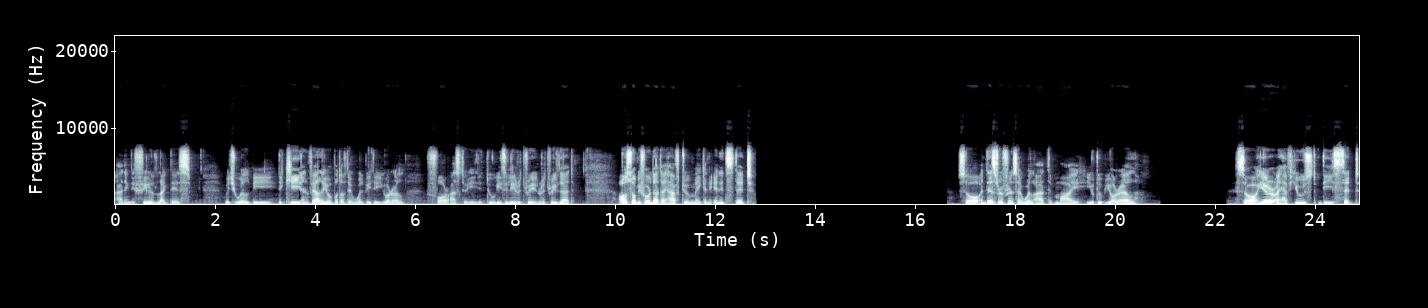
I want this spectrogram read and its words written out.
adding the field like this which will be the key and value both of them will be the URL for us to easy to easily retrieve retrieve that. Also before that I have to make an init state. So in this reference I will add my YouTube URL so here I have used the set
